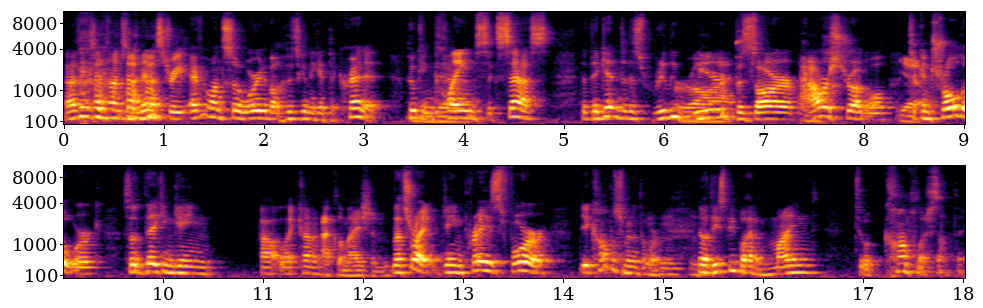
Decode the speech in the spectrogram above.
And I think sometimes in ministry, everyone's so worried about who's going to get the credit, who can Yeah. claim success, that they get into this really Right. weird, bizarre power Ah, struggle to control the work so that they can gain, uh, like, kind of Acclamation. that's right. Gain praise for the accomplishment of the work. Mhm, mhm. No, these people had a mind to accomplish something.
